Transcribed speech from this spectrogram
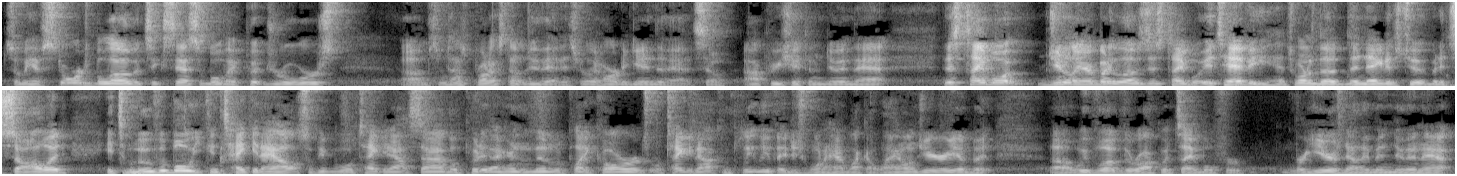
So we have storage below that's accessible. They put drawers. Um, sometimes products don't do that. it's really hard to get into that. So I appreciate them doing that. This table, generally everybody loves this table. It's heavy. It's one of the, the negatives to it, but it's solid. It's movable. You can take it out. So people will take it outside. They'll put it out here in the middle to play cards or take it out completely if they just want to have like a lounge area. But uh, we've loved the Rockwood table for, for years now. They've been doing that.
